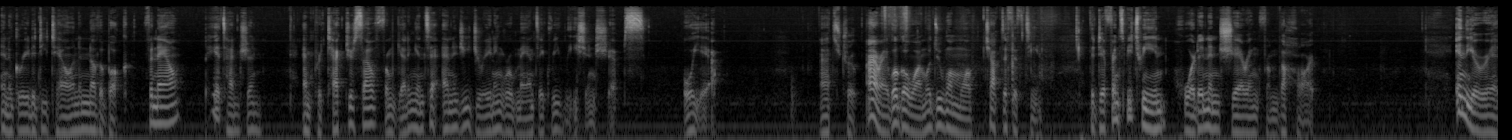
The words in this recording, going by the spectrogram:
in a greater detail in another book. For now, pay attention and protect yourself from getting into energy draining romantic relationships. Oh, yeah. That's true. All right, we'll go on. We'll do one more. Chapter 15 The difference between hoarding and sharing from the heart. In the ori-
